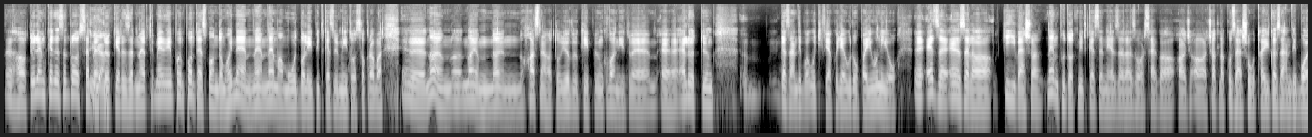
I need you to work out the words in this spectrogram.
ha tőlem kérdezed, rossz embertől kérdezed, mert, mert én pont, pont ezt mondom, hogy nem, nem, nem a múltból építkező mítoszokra van. Nagyon, nagyon, nagyon használható jövőképünk van itt előttünk igazándiból úgy hívják, hogy Európai Unió. Ezzel, ezzel a kihívással nem tudott mit kezdeni ezzel az ország a, a, a csatlakozás óta igazándiból.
